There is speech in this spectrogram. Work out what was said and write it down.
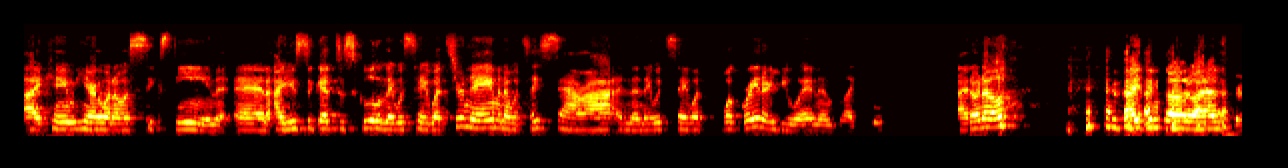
I came here when I was 16, and I used to get to school, and they would say, "What's your name?" and I would say Sarah, and then they would say, "What what grade are you in?" and I'm like, "I don't know," because I didn't know how to answer.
